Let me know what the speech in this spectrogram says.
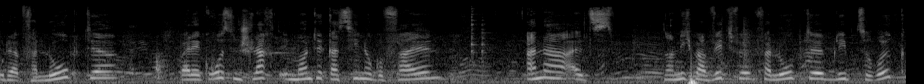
oder Verlobter bei der großen Schlacht im Monte Cassino gefallen. Anna als noch nicht mal Witwe, Verlobte, blieb zurück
